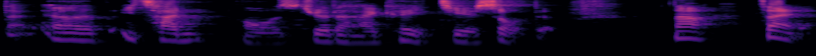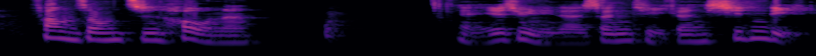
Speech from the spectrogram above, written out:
但呃一餐哦，我是觉得还可以接受的。那在放松之后呢，诶，也许你的身体跟心理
